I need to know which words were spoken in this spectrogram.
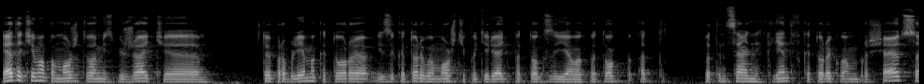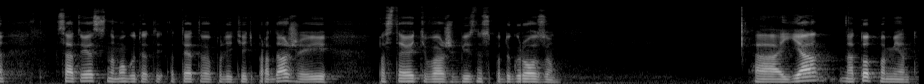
Эта тема поможет вам избежать э, той проблемы, которая, из-за которой вы можете потерять поток заявок, поток от потенциальных клиентов, которые к вам обращаются, соответственно, могут от, от этого полететь продажи и поставить ваш бизнес под угрозу. А, я на тот момент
